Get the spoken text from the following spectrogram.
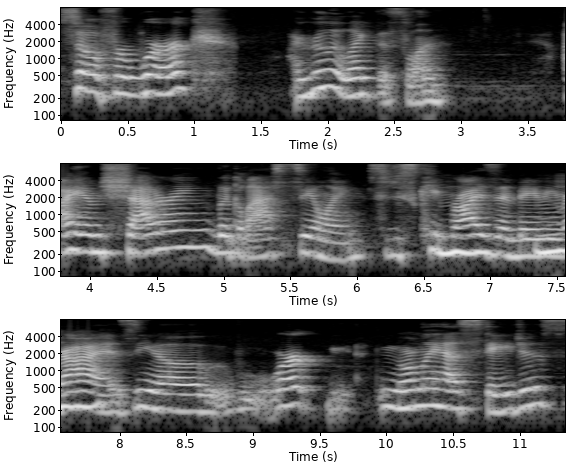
So for work, I really like this one. I am shattering the glass ceiling. So just keep Mm-hmm. rising, baby, rise. You know, work normally has stages,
